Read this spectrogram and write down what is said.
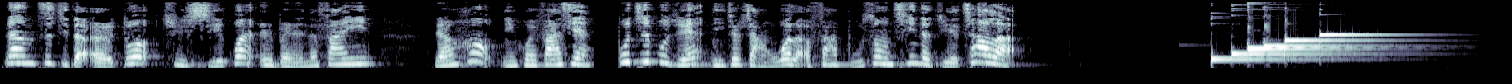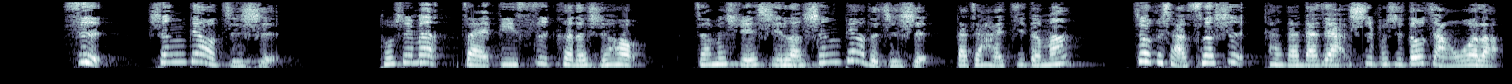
让自己的耳朵去习惯日本人的发音。然后你会发现，不知不觉你就掌握了发不送亲的诀窍了。四声调知识，同学们在第四课的时候，咱们学习了声调的知识，大家还记得吗？做个小测试，看看大家是不是都掌握了。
